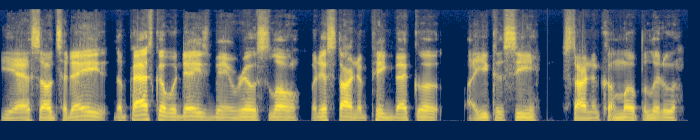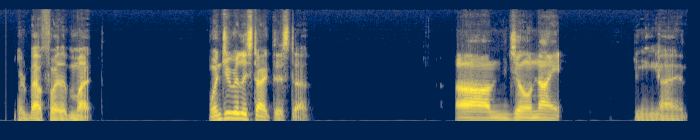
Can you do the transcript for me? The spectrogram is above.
Yeah, so today, the past couple of days been real slow, but it's starting to pick back up. Like you can see, starting to come up a little. What about for the month? When did you really start this stuff? Um, June 9th. June 9th.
